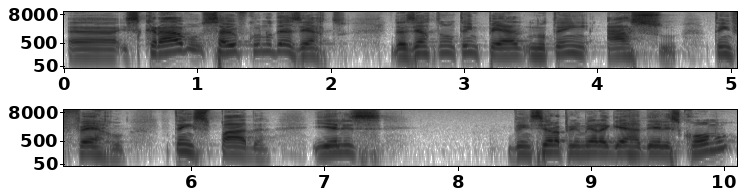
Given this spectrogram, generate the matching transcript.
é, escravo saiu e ficou no deserto. O deserto não tem pedra, não tem aço, não tem ferro, tem espada. E eles venceram a primeira guerra deles como?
